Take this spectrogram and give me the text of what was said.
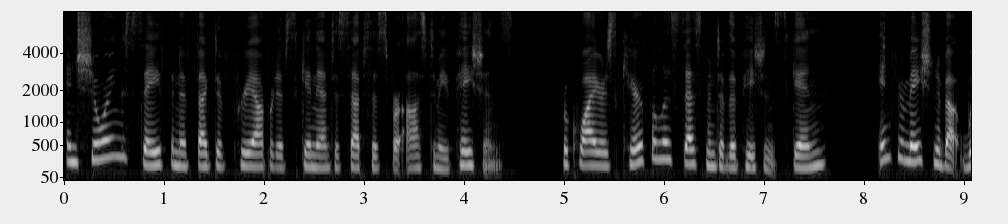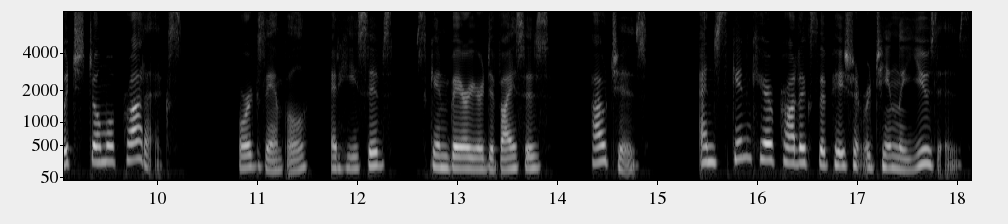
Ensuring safe and effective preoperative skin antisepsis for ostomy patients requires careful assessment of the patient's skin, information about which stomal products, for example, adhesives, skin barrier devices, pouches, and skincare products the patient routinely uses,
